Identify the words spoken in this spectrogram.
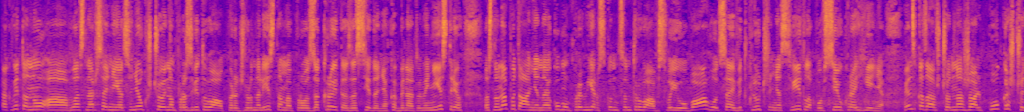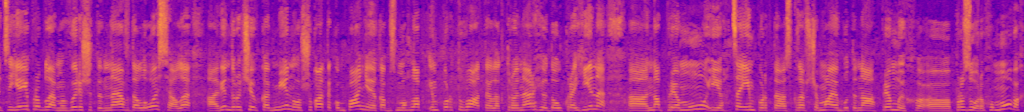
Так, Віта, ну а власне Арсеній Яценюк щойно прозвітував перед журналістами про закрите засідання кабінету міністрів. Основне питання, на якому прем'єр сконцентрував свою увагу, це відключення світла по всій Україні. Він сказав, що на жаль, поки що цієї проблеми вирішити не вдалося, але він доручив Кабміну шукати компанію, яка б змогла б імпортувати електроенергію до України напряму. І цей імпорт сказав, що має бути на прямих прозорих умовах.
